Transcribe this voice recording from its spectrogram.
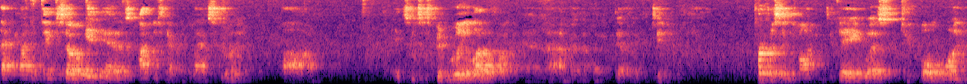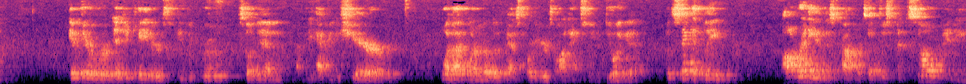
that kind of thing. So it has. I'm just having a blast doing it. Um, it's, it's just been really a lot of fun, and uh, I'm going to definitely continue. Purpose in talking today was twofold. One, if there were educators in the group, so then I'd be happy to share what I've learned over the past four years on actually doing it. But secondly, already in this conference, I've just met so many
